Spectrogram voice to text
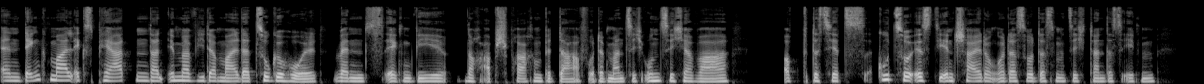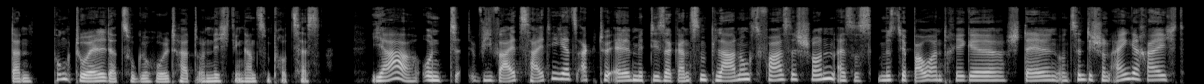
einen Denkmalexperten dann immer wieder mal dazugeholt, wenn es irgendwie noch Absprachen bedarf oder man sich unsicher war, ob das jetzt gut so ist, die Entscheidung oder so, dass man sich dann das eben dann punktuell dazugeholt hat und nicht den ganzen Prozess. Ja, und wie weit seid ihr jetzt aktuell mit dieser ganzen Planungsphase schon? Also müsst ihr Bauanträge stellen und sind die schon eingereicht?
